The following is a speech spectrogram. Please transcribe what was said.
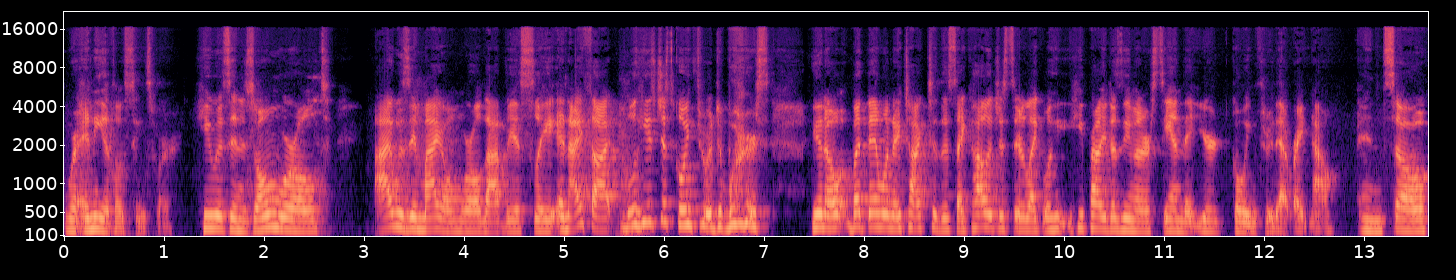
where any of those things were he was in his own world I was in my own world, obviously. And I thought, well, he's just going through a divorce, you know. But then when I talked to the psychologist, they're like, well, he, he probably doesn't even understand that you're going through that right now. And so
